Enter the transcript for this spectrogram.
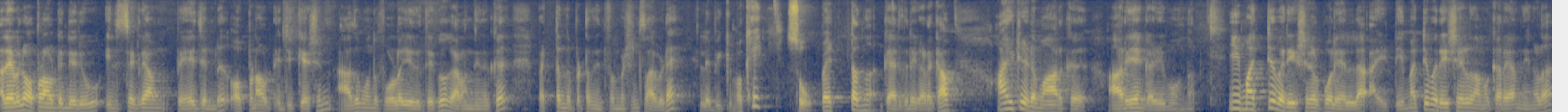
അതേപോലെ ഓപ്പൺ ഔട്ടിന്റെ ഒരു ഇൻസ്റ്റാഗ്രാം പേജ് ഉണ്ട്. ഓപ്പൺ ഔട്ട് എഡ്യൂക്കേഷൻ അതും ഒന്ന് ഫോളോ ചെയ്തിട്ടേക്കോ. കാരണം നിങ്ങൾക്ക് പെട്ടെന്ന് പെട്ടെന്ന് ഇൻഫർമേഷൻസ് അവിടെ ലഭിക്കും. ഓക്കെ സോ പെട്ടെന്ന് കാര്യത്തിലേക്ക് കിടക്കാം. ഐ ടിയുടെ മാർക്ക് അറിയാൻ കഴിയുമോ എന്ന്. ഈ മറ്റ് പരീക്ഷകൾ പോലെയല്ല ഐ ടി മറ്റ് പരീക്ഷകൾ നമുക്കറിയാം. നിങ്ങൾ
